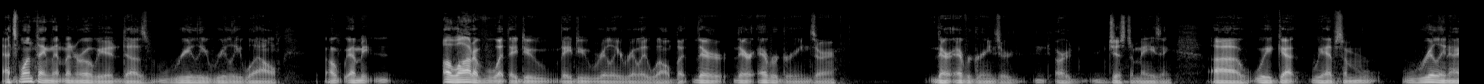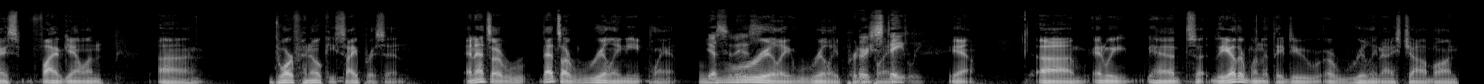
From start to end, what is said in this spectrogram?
that's one thing that Monrovia does really really well. Oh, I mean, a lot of what they do they do really really well, but their their evergreens are their evergreens are are just amazing. Uh, we got we have some really nice five gallon uh, dwarf hinoki cypress in, and that's a that's a really neat plant. Yes, it is. Really, really pretty. Very plant. stately. Yeah. Um, and we had the other one that they do a really nice job on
